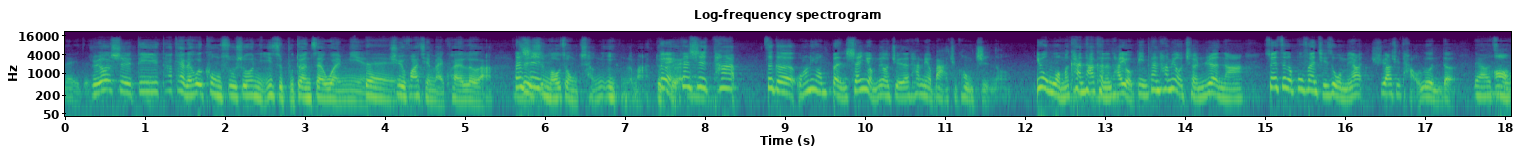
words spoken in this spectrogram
类的。主要是第一，他太太会控诉说，你一直不断在外面对去花钱买快乐啊，但是是某种成瘾了嘛？对不对？对，但是他这个王力宏本身有没有觉得他没有办法去控制呢？因为我们看他可能他有病，但他没有承认啊。所以这个部分其实我们要需要去讨论的。了解。哦，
